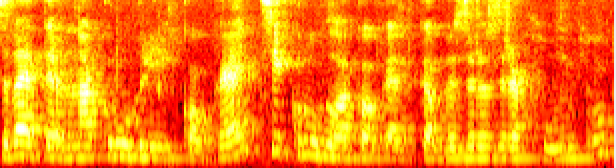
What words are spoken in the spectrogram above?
Светер на круглій кокетці, кругла кокетка без розрахунку.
